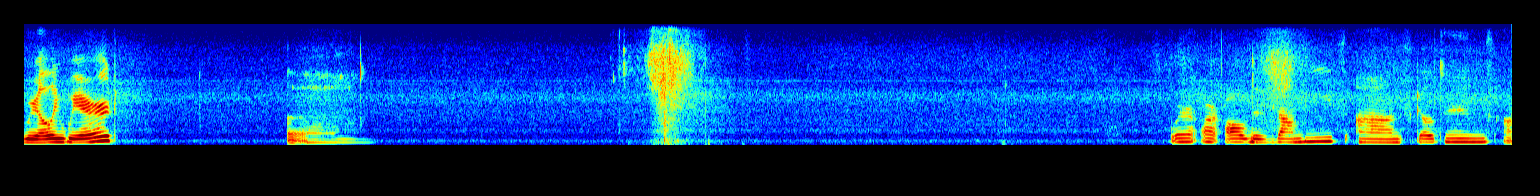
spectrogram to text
really weird. Where are all the zombies and skeletons uh,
